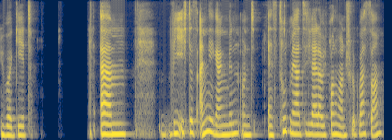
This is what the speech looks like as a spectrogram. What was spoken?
übergeht. Ähm, wie ich das angegangen bin und es tut mir herzlich leid, aber ich brauche noch mal einen Schluck Wasser.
